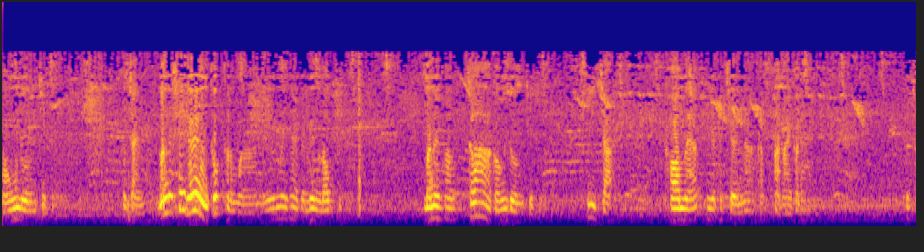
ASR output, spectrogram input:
ของดวงจิตเข้าใจมันไม่ใช่เรื่องทุกข์ทรมานหรือไม่ใช่เป็นเรื่องลบ มันเป็นความกล้าของดวงจิต ที่จะพร้อมแล้วที่จะเผชิญหน้ากับอะไรก็ได้เข้าใจ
